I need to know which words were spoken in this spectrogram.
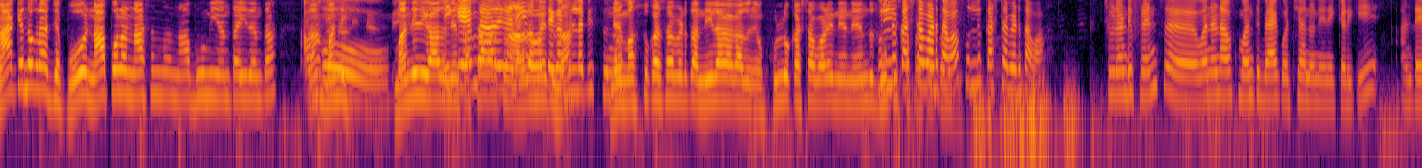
నాకెందుకు రాదు చెప్పు? నా పొలం నా నా భూమి అంతా ఇదంతా. మంది మందిది కాదు. కష్టపడుతున్నా. నేను మస్తు కష్టపెడతా. నీలాగా కాదు. నేను ఫుల్ కష్టపడి నేను ఎందుకు ఫుల్ కష్టపడతావా? ఫుల్ కష్టపెడతావా? చూడండి friends one and half month back వచ్చాను నేను ఇక్కడికి. అంటే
